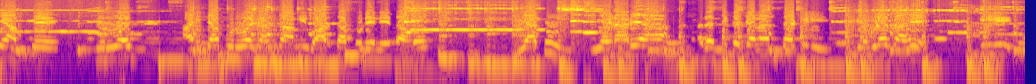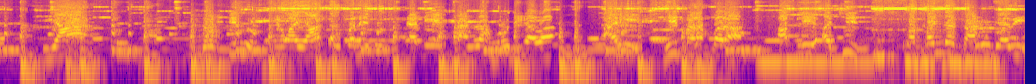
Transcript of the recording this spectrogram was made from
ते आमचे पूर्वज. आणि त्या पूर्वजांचा आम्ही वारसा पुढे नेत आहोत. यातून येणाऱ्या रसिकजनांसाठी एवढंच आहे की या गोष्टीतून किंवा या कल्पनेतून त्यांनी एक चांगला बोध घ्यावा. आणि ही परंपरा आपली अशीच अखंड चालू द्यावी.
